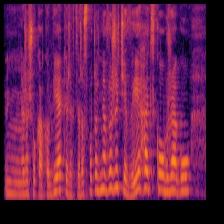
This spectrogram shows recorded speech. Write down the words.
mm, że szuka kobiety, że chce rozpocząć nowe życie, wyjechać z Kołobrzegu, e,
